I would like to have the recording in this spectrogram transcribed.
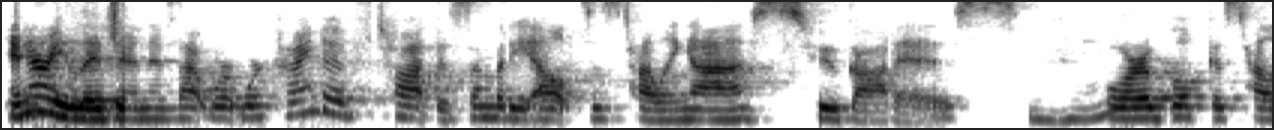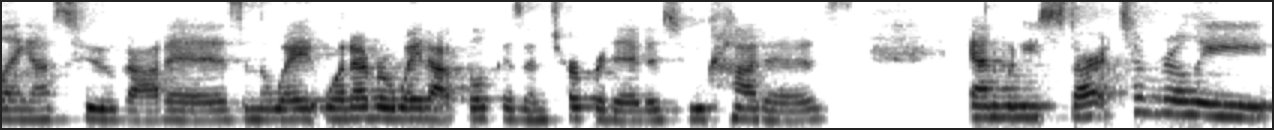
in a religion is that we're, we're kind of taught that somebody else is telling us who God is, mm-hmm. or a book is telling us who God is, and the way, whatever way that book is interpreted is who God is. And when you start to really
